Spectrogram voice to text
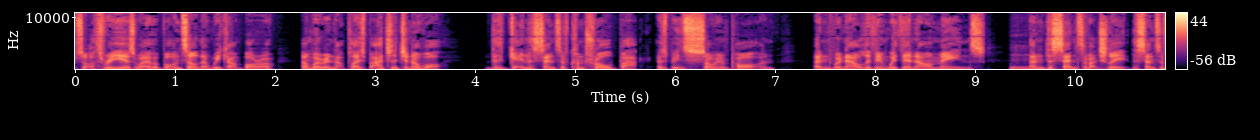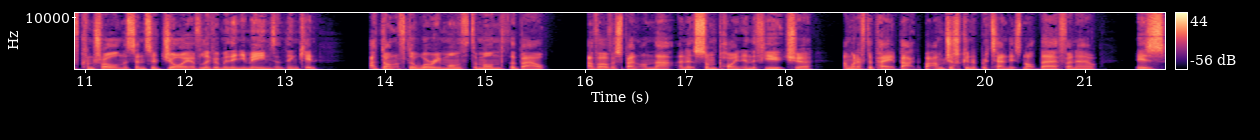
sort of three years or whatever. But until then, we can't borrow, and we're in that place. But actually, do you know what? The, getting the sense of control back has been so important and we're now living within our means. Mm. And the sense of actually the sense of control and the sense of joy of living within your means and thinking, I don't have to worry month to month about I've overspent on that, and at some point in the future I'm going to have to pay it back, but I'm just going to pretend it's not there for now. Is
